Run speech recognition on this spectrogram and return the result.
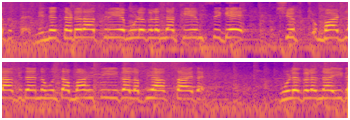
ಆಗುತ್ತೆ. ನಿನ್ನೆ ತಡರಾತ್ರಿಯೇ ಮೂಳೆಗಳನ್ನ ಕೆಎಂಸಿಗೆ ಶಿಫ್ಟ್ ಮಾಡಲಾಗಿದೆ ಅನ್ನುವಂತ ಮಾಹಿತಿ ಈಗ ಲಭ್ಯ ಆಗ್ತಾ ಇದೆ. ಮೂಳೆಗಳನ್ನು ಈಗ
